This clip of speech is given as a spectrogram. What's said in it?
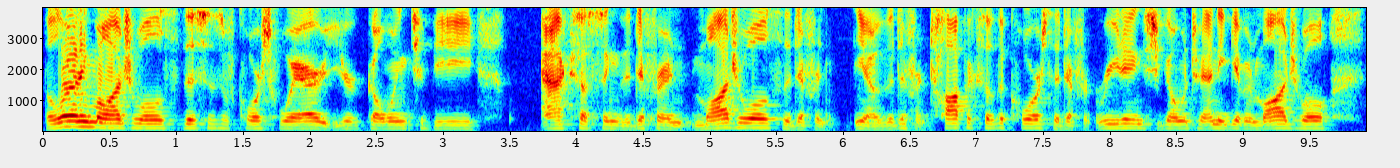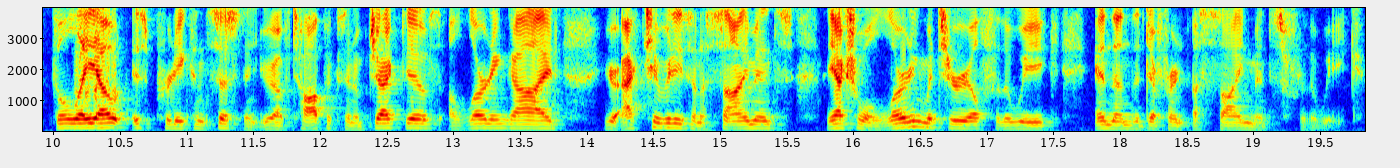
The learning modules, this is of course where you're going to be accessing the different modules, the different, you know, the different topics of the course, the different readings. You go into any given module, the layout is pretty consistent. You have topics and objectives, a learning guide, your activities and assignments, the actual learning material for the week, and then the different assignments for the week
